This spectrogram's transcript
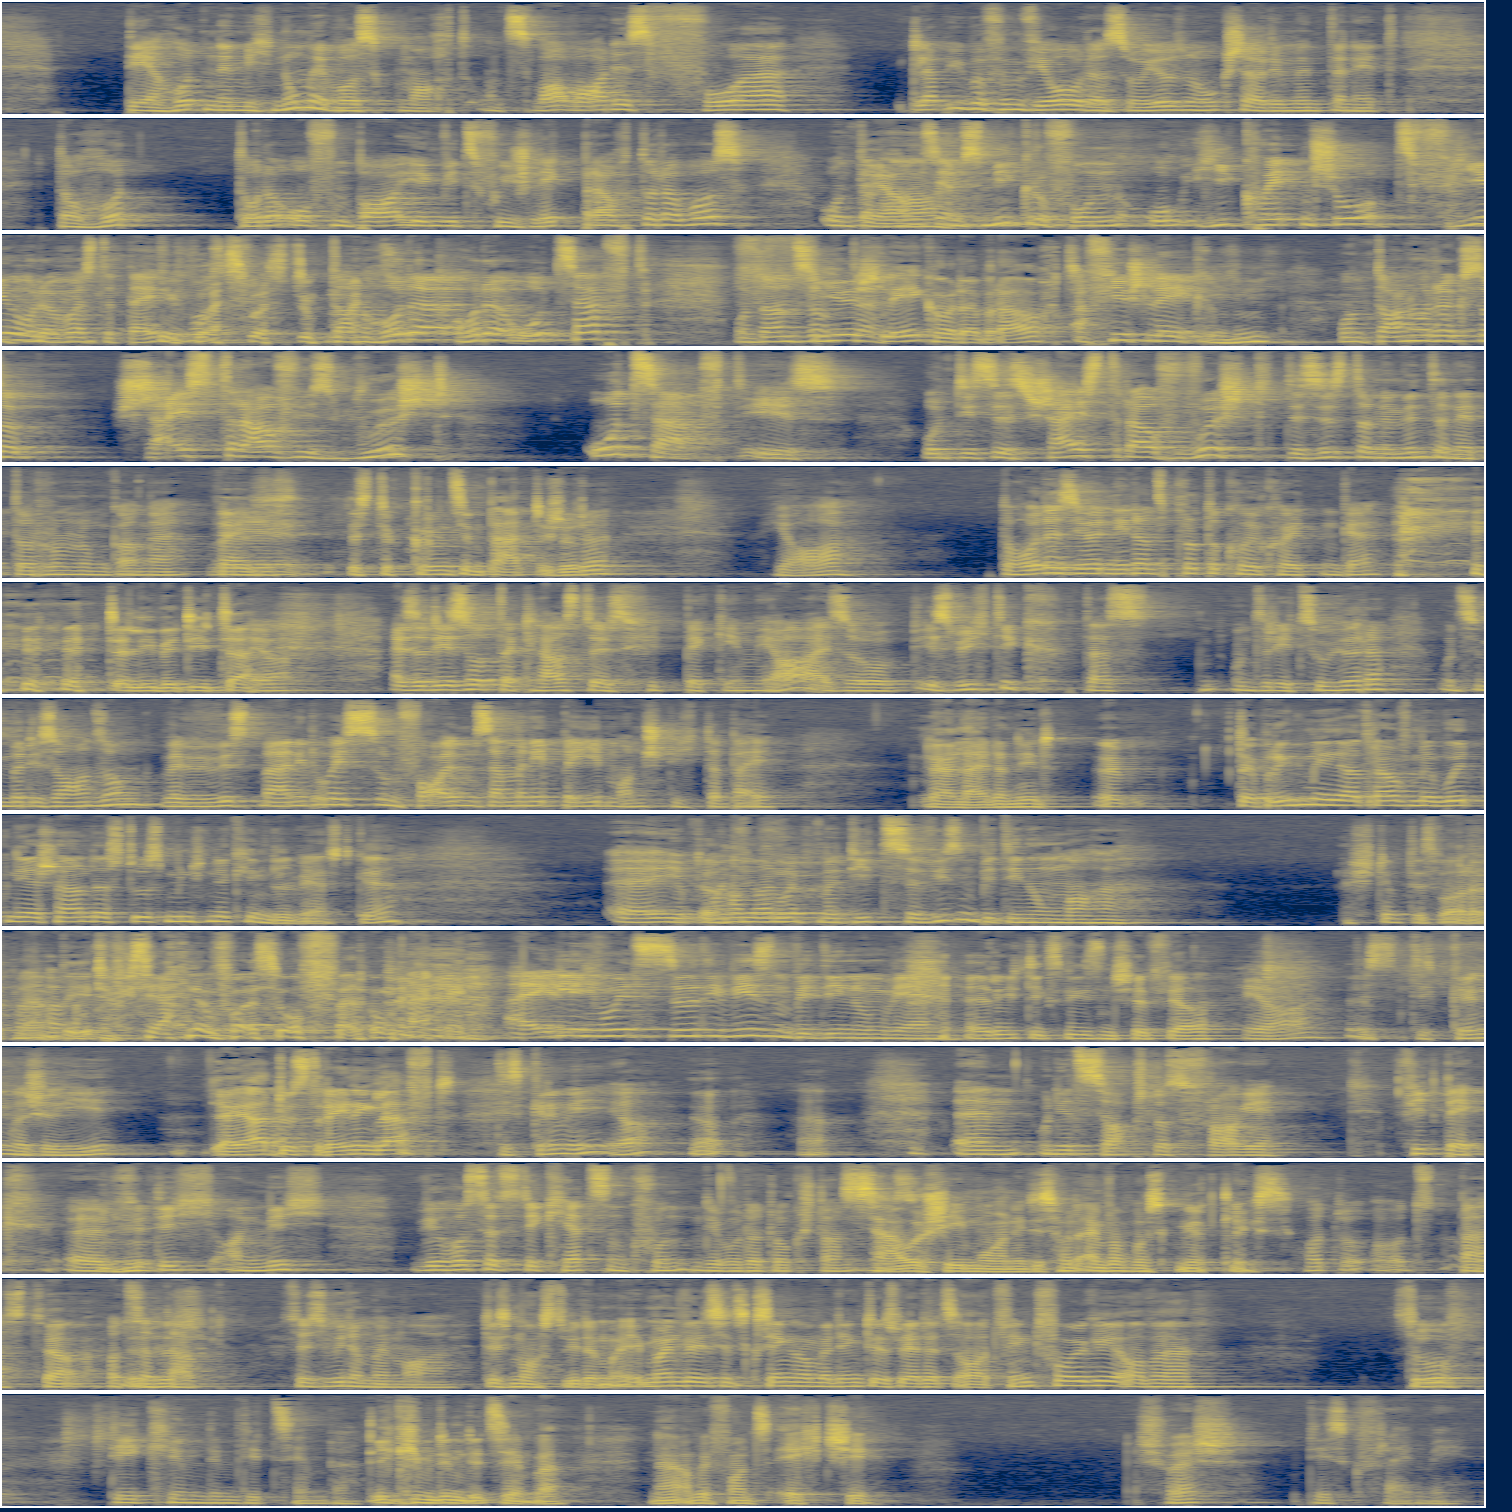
Der hat nämlich noch mal was gemacht. Und zwar war das vor, ich glaube, über fünf Jahren oder so. Ich habe es mir angeschaut im Internet. Da hat, da hat er offenbar irgendwie zu viel Schläge braucht oder was. Und dann Ja. haben sie ihm das Mikrofon hingehalten schon, zu vier oder was der Teufel Ich weiß, was du Dann meinst. hat er, hat er angezapft und dann sagt Vier er, Schläge hat er braucht. Ah, vier Schläge. Und dann hat er gesagt, Scheiß drauf ist wurscht, angezapft ist. Und dieses Scheiß drauf wurscht, das ist dann im Internet da rundum gegangen. Weil, Das ist doch grundsympathisch, oder? ja, da hat er sich halt nicht ans Protokoll gehalten, gell? Der liebe Dieter. Ja. Also das hat der Klaus da als Feedback gegeben. Ja, also ist wichtig, dass unsere Zuhörer uns immer die Sachen sagen, weil wir wissen auch nicht alles und vor allem sind wir nicht bei jedem Anstich dabei. Ja, leider nicht. Äh, Da bringt mich ja drauf, wir wollten ja schauen, dass du das Münchner Kindl wärst, gell? Äh, ich Da haben wir wollten wir die zur Wiesenbedienung machen. Stimmt, das war der Plan B. Da ist ja auch noch was offen. Eigentlich wolltest du die Wiesenbedienung werden. Ein richtiges Wiesenschiff, ja. Ja, das, das kriegen wir schon hin. Ja, ja, du hast Training läuft. Das kriegen wir, ja. Ja. ja. Ähm, und jetzt zur Abschlussfrage. Feedback äh, für dich an mich. Wie hast du jetzt die Kerzen gefunden, die wo da, gestanden Sau schön. Das hat einfach was Gemütliches. Hat, hat passt. Ja, hat es ertaugt. Soll ich es wieder mal machen? Das machst du wieder mal. Ich meine, wir es jetzt gesehen haben, wir denkt, das wäre jetzt eine Adventfolge, aber so, Die kommt im Dezember. die kommt im Dezember. Nein, aber ich fand es echt schön. Schorsch, Das freut mich.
